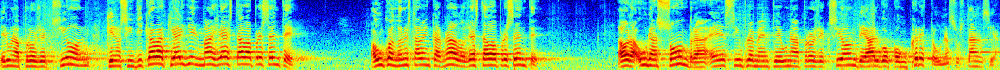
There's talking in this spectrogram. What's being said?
era una proyección que nos indicaba que alguien más ya estaba presente aun cuando no estaba encarnado, ya estaba presente. Ahora, una sombra es simplemente una proyección de algo concreto, una sustancia.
